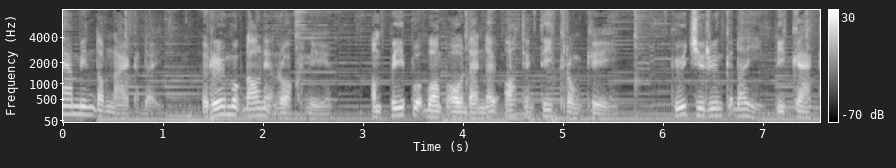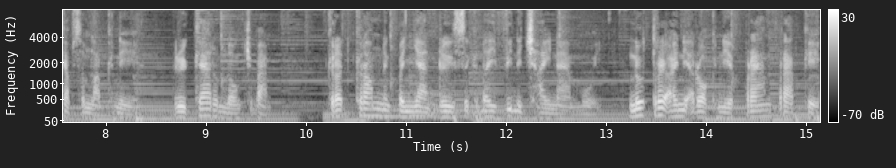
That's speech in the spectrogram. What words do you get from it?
ណាមានដំណើរក្តីឬមកដល់អ្នករាល់គ្នា អំពីពួកបងប្អូនដែលនៅអស់ទាំងទីក្រុងគេ គឺជារឿងក្តីពីការកាប់សម្លាប់គ្នាឬការរំលងច្បាប់ក្រិតក្រមនឹងបញ្ញត្តិឬសេចក្តីវិនិច្ឆ័យណាមួយនោះត្រូវឲ្យអ្នករាល់គ្នាប្រាមប្រាប់គេ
